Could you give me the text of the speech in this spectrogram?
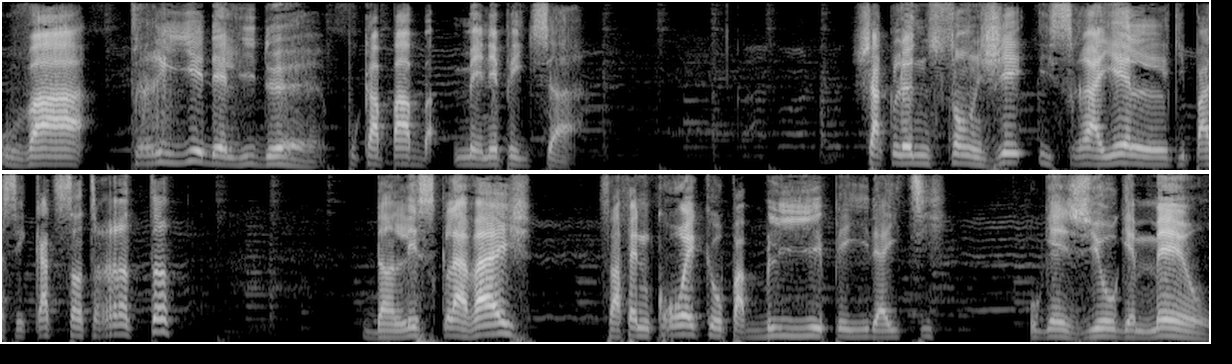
On va trier des leaders pour capable mener pays ça. Chak lèn sonje Israel ki pase 430 an dan l'esklavaj, sa fèn kouè ki ou pa bliye peyi d'Haïti. Ou gen zyo, ou gen men ou.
